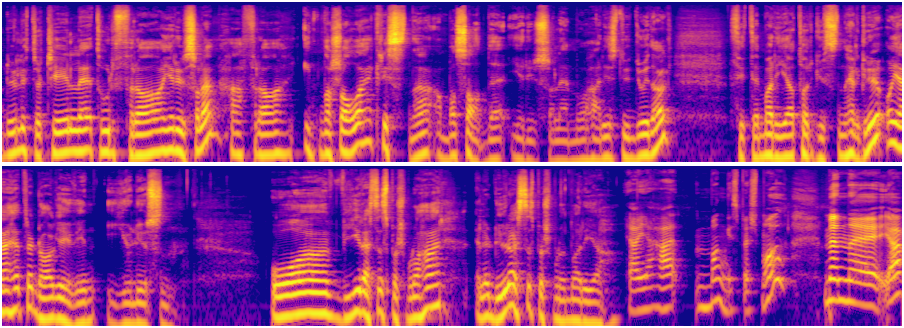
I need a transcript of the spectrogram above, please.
Du lytter til et ord fra Jerusalem, her fra Internasjonale kristne ambassade Jerusalem. Og her i studio i dag sitter Maria Torgussen Helgerud, og jeg heter Dag Øyvind Juliussen. Og vi reiste spørsmålet her. Eller du reiste spørsmålet, Maria. Ja, jeg har mange spørsmål. Men eh, ja,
